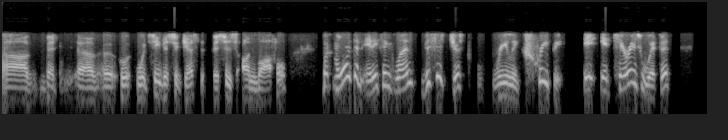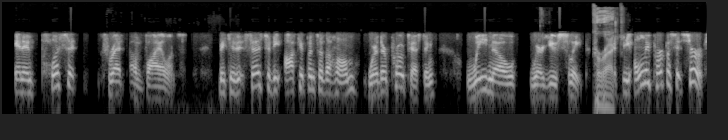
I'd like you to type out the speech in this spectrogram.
uh, that uh, w- would seem to suggest that this is unlawful. But more than anything, Glenn, this is just really creepy. It, it carries with it an implicit threat of violence because it says to the occupants of the home where they're protesting, we know where you sleep. Correct. It's the only purpose it serves.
